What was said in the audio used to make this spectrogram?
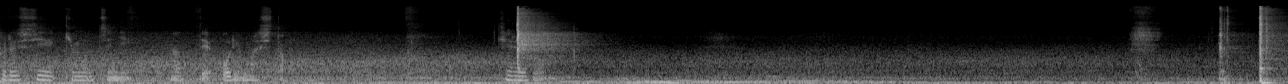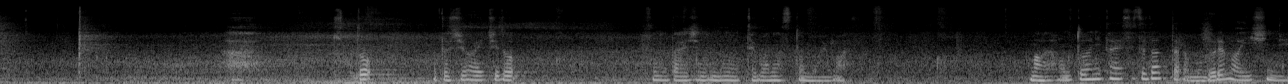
苦しい気持ちになっておりました。けれどきっと私は一度その大事なものを手放すと思います。まあ本当に大切だったら戻ればいいしね。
